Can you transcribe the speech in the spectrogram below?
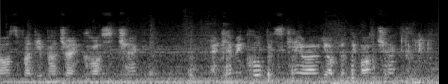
Doors for departure and cross check. And cabin crew, please carry out your boarding check.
